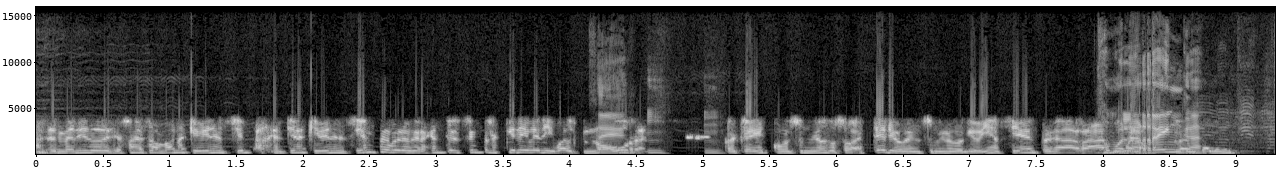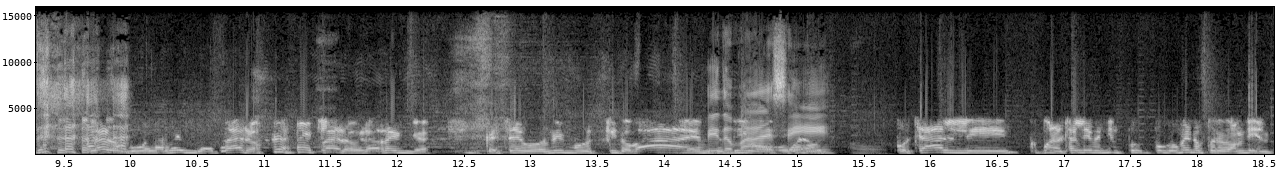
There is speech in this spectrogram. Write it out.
el mérito de que son esas bandas que vienen siempre, argentinas que vienen siempre, pero que la gente siempre las quiere ver igual, que no aburran. ¿Cachai? Con su minuto Soda Stereo, que en su minuto que venían siempre, cada rato. Como la renga. Claro, como la renga, claro, claro, la renga. ¿Cachai? O el mismo Tito Páez, Tito Páez, sí. bueno, o Charlie, bueno, Charlie venía un po- un poco menos, pero también.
